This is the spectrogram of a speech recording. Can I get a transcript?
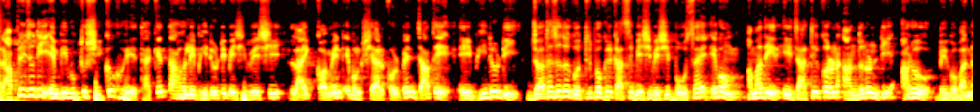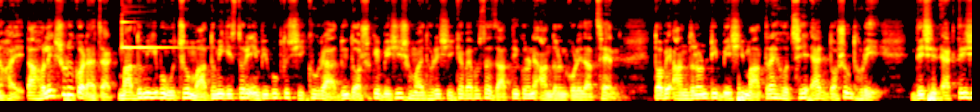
আর আপনি যদি এমপিভুক্ত শিক্ষক হয়ে থাকেন, তাহলে ভিডিওটি বেশি বেশি লাইক, কমেন্ট এবং শেয়ার করবেন যাতে এই ভিডিওটি যথাযথ কর্তৃপক্ষের কাছে বেশি বেশি পৌঁছায় এবং আমাদের এই জাতীয়করণ আন্দোলনটি আরও বেগবান হয়। তাহলে শুরু করা যাক। মাধ্যমিক এবং উচ্চ মাধ্যমিক স্তরে এমপিভুক্ত শিক্ষকরা দুই দশকের বেশি সময় ধরে শিক্ষা ব্যবস্থা জাতীয়করণে আন্দোলন করে যাচ্ছেন। তবে আন্দোলনটি বেশি মাত্রায় হচ্ছে এক দশক ধরে। দেশের একত্রিশ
